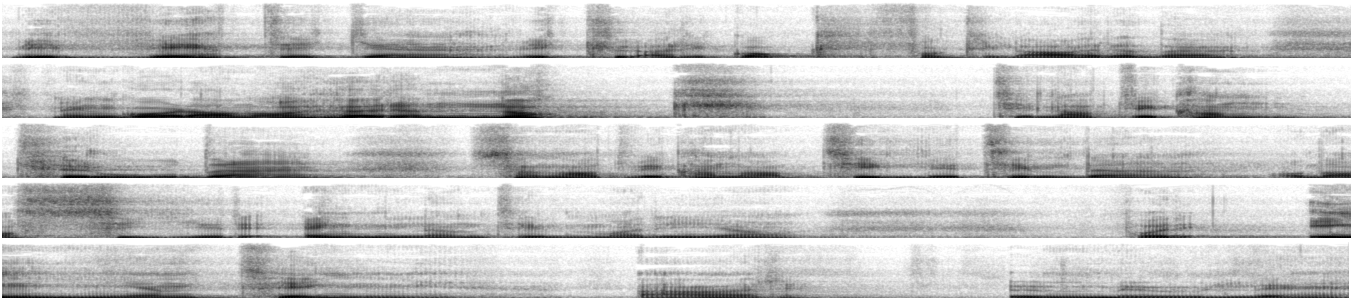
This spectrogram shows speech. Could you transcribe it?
vi vet ikke, vi klarer ikke å forklare det. Men går det an å høre nok til at vi kan tro det, sånn at vi kan ha tillit til det. Og da sier engelen til Maria, for ingenting er umulig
